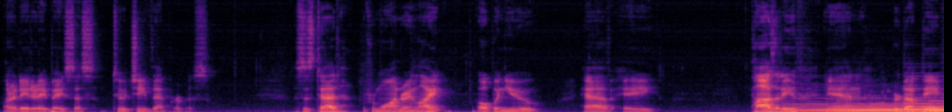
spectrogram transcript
on a day to day basis to achieve that purpose. This is Ted from Wandering Lite, hoping you have a positive and productive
